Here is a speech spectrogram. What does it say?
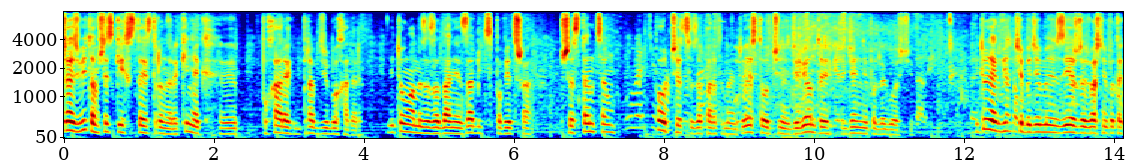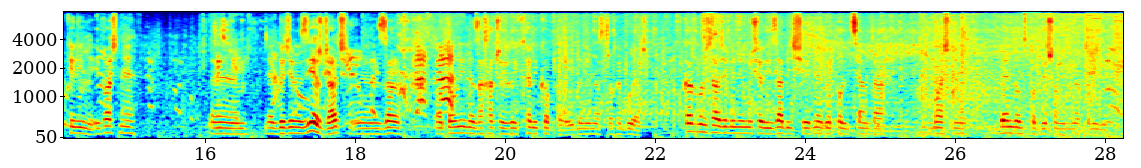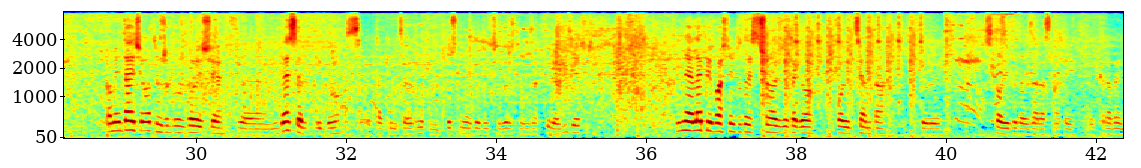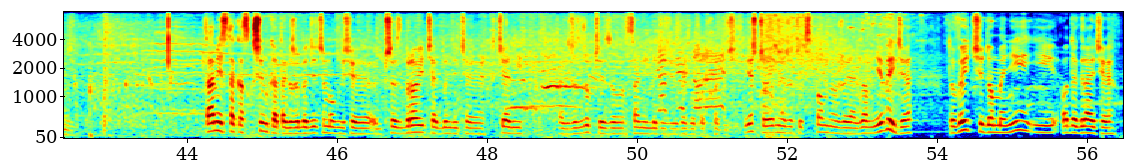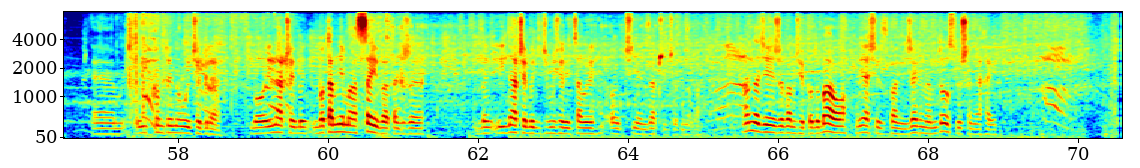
Cześć, witam wszystkich z tej strony Rekinek, y, Pucharek, prawdziwy bohater. I tu mamy za zadanie zabić z powietrza przestępcę po ucieczce z apartamentu. Jest to odcinek 9, Dzień Niepodległości. I tu jak widzicie będziemy zjeżdżać właśnie po takiej linii i właśnie y, jak będziemy zjeżdżać, y, za, o tą linię zahaczy helikopter i będzie nas trochę bujać. W każdym razie będziemy musieli zabić jednego policjanta właśnie będąc podwieszonym na tą linię. Pamiętajcie o tym, żeby uzbroić się w Desert Eagle z takim celownikiem optycznym, jak będziecie zresztą za chwilę widzieć. I najlepiej właśnie tutaj strzelać do tego policjanta, który stoi tutaj zaraz na tej e, krawędzi. Tam jest taka skrzynka, także będziecie mogli się przezbroić, jak będziecie chcieli. Także zróbcie to, zanim będziecie do tego podchodzić. Jeszcze o jednej rzeczy wspomnę, że jak wam nie wyjdzie, to wyjdźcie do menu i odegrajcie i kontynuujcie grę. Bo inaczej, bo tam nie ma save'a, także inaczej będziecie musieli cały odcinek zacząć od nowa. Mam nadzieję, że Wam się podobało. Ja się z Wami żegnam. Do usłyszenia. Hej.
